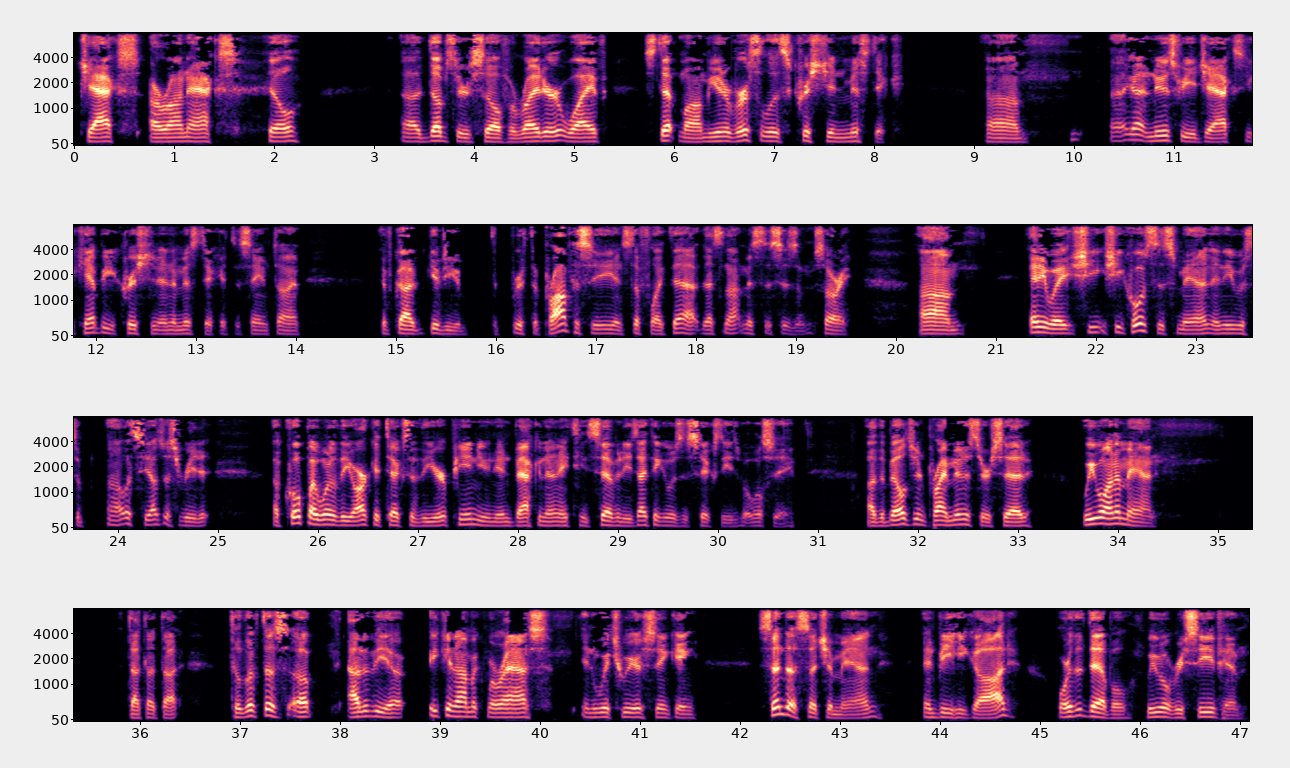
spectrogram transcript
Jax Aronax Hill uh, dubs herself a writer, wife, stepmom, universalist Christian mystic. Um, I got news for you, Jax. You can't be a Christian and a mystic at the same time. If God gives you the, the prophecy and stuff like that, that's not mysticism. Sorry. Um, anyway, she she quotes this man, and he was the uh, let's see, I'll just read it. A quote by one of the architects of the European Union back in the 1970s. I think it was the 60s, but we'll see. Uh, the Belgian Prime Minister said, "We want a man." Dot dot dot to lift us up out of the uh, economic morass in which we are sinking. Send us such a man, and be he God or the devil, we will receive him.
